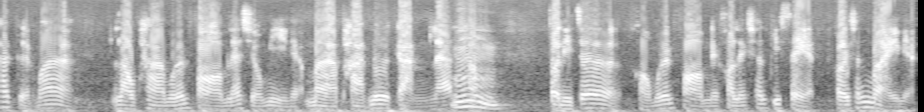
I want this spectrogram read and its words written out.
ถ้าเกิดว่าเราพา Modern Form และ Xiaomi เนี่ยมา partner กันแล้วอืมทำเฟอร์นิเจอร์ของ Modern Form ในคอลเล t ชันพิเศษคอลเล t ชันใหม่เนี่ย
